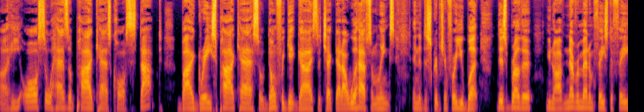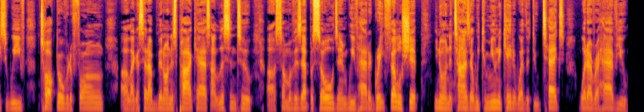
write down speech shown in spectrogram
Uh, he also has a podcast called Stopped by Grace Podcast. So don't forget, guys, to check that out. We'll have some links in the description for you. But this brother, you know, I've never met him face to face. We've talked over the phone. Uh, like I said, I've been on his podcast. I listened to uh, some of his episodes, and we've had a great fellowship, you know, in the times that we communicated, whether through text, whatever have you.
